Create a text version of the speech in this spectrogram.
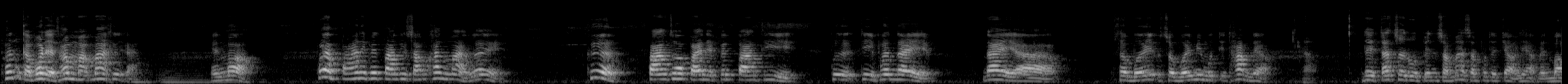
เพิ่นก็บ่ได้ธรรมะมากคือกันอืมเห็นบ่เพราะฉะนั้นปางนี่เป็นปางที่สำคัญมากเลย คือปางทั่วไปเนี่ยเป็นปางที่เพื่อที่เพิ่นได้ได้อ่าเสวยเสวยมีมุติธรรมแล้วครับได้ตรัสรู้เป็นสัมมาสัมพุทธเจ้าแล้วแม่นบ่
